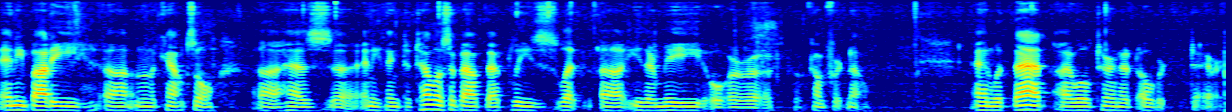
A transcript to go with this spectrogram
anybody uh, on the council has uh, anything to tell us about that, please let uh, either me or uh, Comfort know. And with that, I will turn it over to Eric.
